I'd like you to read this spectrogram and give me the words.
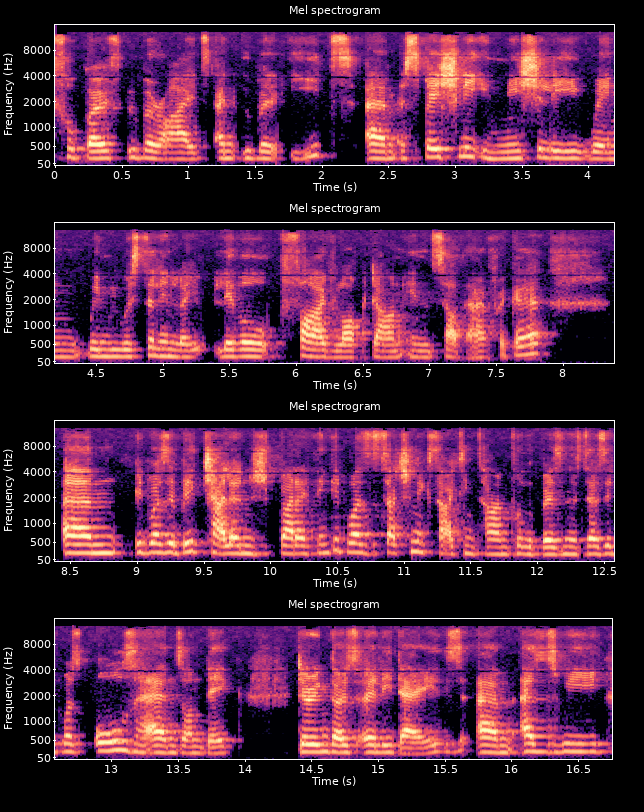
for both Uber Rides and Uber Eats, um, especially initially when when we were still in level five lockdown in South Africa. Um, it was a big challenge, but I think it was such an exciting time for the business as it was all hands on deck during those early days. Um, as we,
